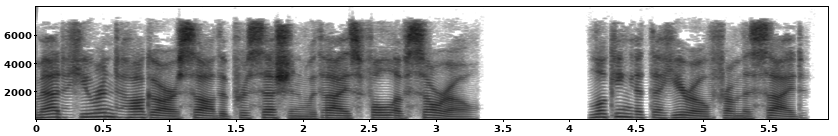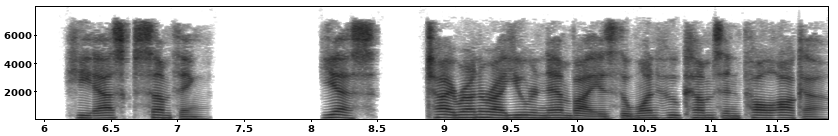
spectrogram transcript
Madhurandhagar saw the procession with eyes full of sorrow. Looking at the hero from the side, he asked something. Yes, Tirunarayur Nambai is the one who comes in Palaka.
